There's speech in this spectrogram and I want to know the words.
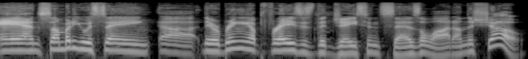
And somebody was saying uh, they were bringing up phrases that Jason says a lot on the show.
